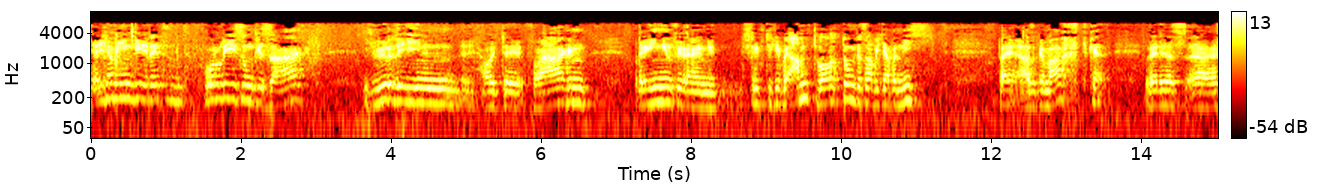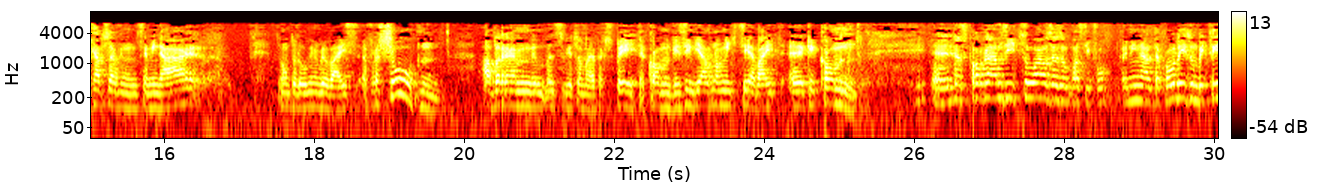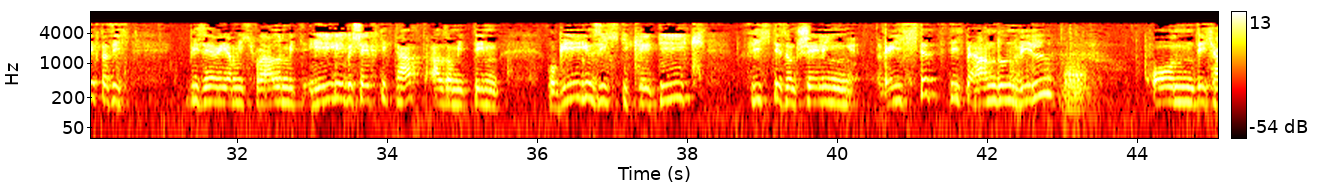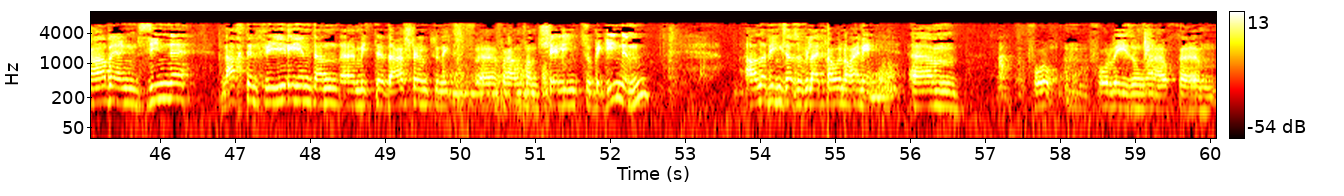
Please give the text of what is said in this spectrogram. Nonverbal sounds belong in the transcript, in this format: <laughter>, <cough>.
Ja, ich habe Ihnen in der letzten Vorlesung gesagt, ich würde Ihnen heute Fragen bringen für eine schriftliche Beantwortung. Das habe ich aber nicht bei, also gemacht. Das, äh, ich habe es auch im Seminar zum Ontologienbeweis verschoben. Aber ähm, es wird dann einfach später kommen. Wir sind ja auch noch nicht sehr weit äh, gekommen. Äh, das Programm sieht so aus, also was den Inhalt der Vorlesung betrifft, dass ich bisher ja mich vor allem mit Hegel beschäftigt hat, also mit dem, wogegen sich die Kritik Fichtes und Schelling richtet, die ich behandeln will. Und ich habe im Sinne, nach den Ferien dann äh, mit der Darstellung zunächst äh, vor allem von Schelling zu beginnen Allerdings, also vielleicht brauche ich noch eine ähm, Vor Vorlesung auch, ähm,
